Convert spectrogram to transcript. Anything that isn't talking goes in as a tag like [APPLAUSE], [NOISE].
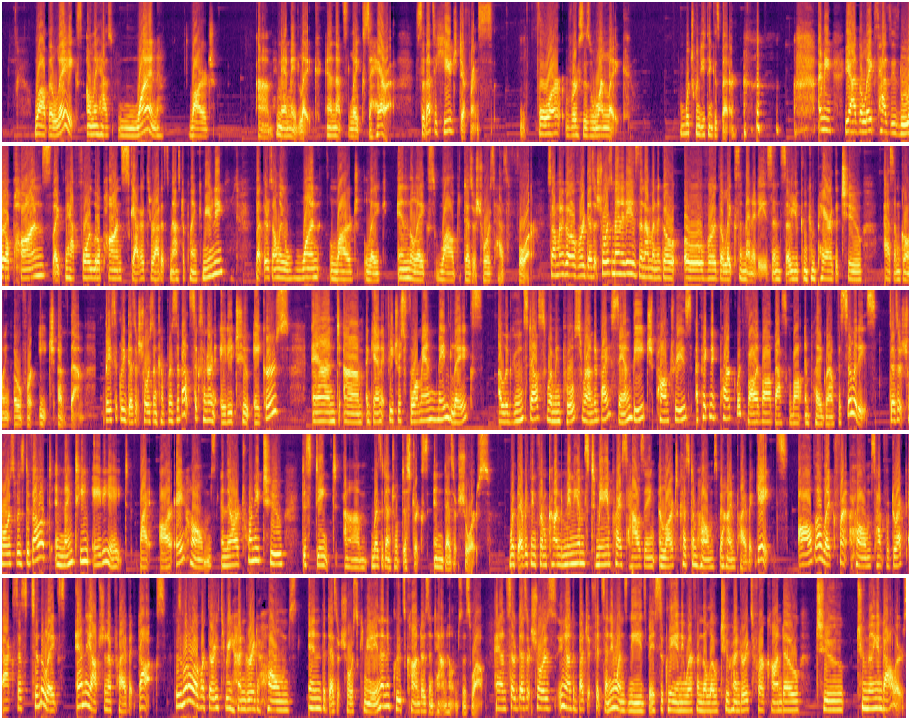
while the lakes only has one large um, man-made lake, and that's Lake Sahara. So that's a huge difference, four versus one lake. Which one do you think is better? [LAUGHS] I mean, yeah, the lakes has these little ponds, like they have four little ponds scattered throughout its master plan community, but there's only one large lake in the lakes while the Desert Shores has four. So I'm going to go over Desert Shores amenities and I'm going to go over the lakes amenities. And so you can compare the two as I'm going over each of them. Basically, Desert Shores encompasses about 682 acres. And um, again, it features four man-made lakes, a lagoon-style swimming pool surrounded by a sand beach, palm trees, a picnic park with volleyball, basketball, and playground facilities. Desert Shores was developed in 1988 by R.A. Homes, and there are 22 distinct um, residential districts in Desert Shores, with everything from condominiums to medium priced housing and large custom homes behind private gates. All the lakefront homes have direct access to the lakes and the option of private docks. There's a little over 3,300 homes in the Desert Shores community, and that includes condos and townhomes as well. And so Desert Shores, you know, the budget fits anyone's needs, basically anywhere from the low 200s for a condo to $2 million.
